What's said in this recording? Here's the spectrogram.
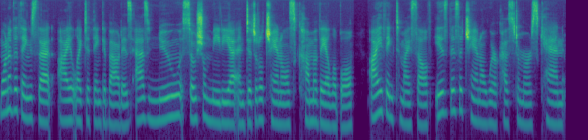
One of the things that I like to think about is as new social media and digital channels come available, I think to myself, is this a channel where customers can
